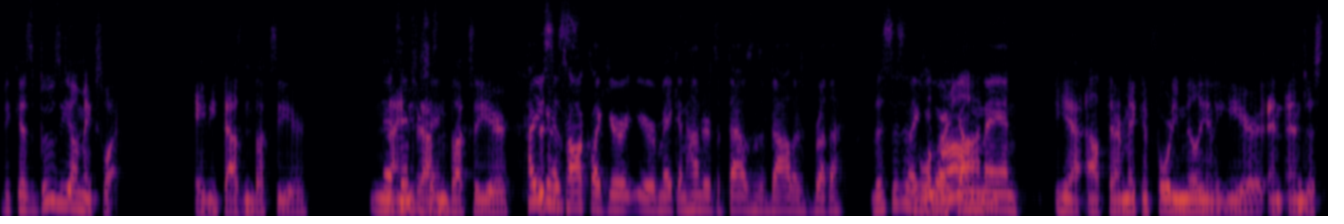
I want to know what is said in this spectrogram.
Because Busio makes what? 80,000 bucks a year? Interesting. 90,000 bucks a year. How are you gonna talk like you're you're making hundreds of thousands of dollars, brother? This isn't Like LeBron. you are a young man. yeah, out there making 40 million a year and, and just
